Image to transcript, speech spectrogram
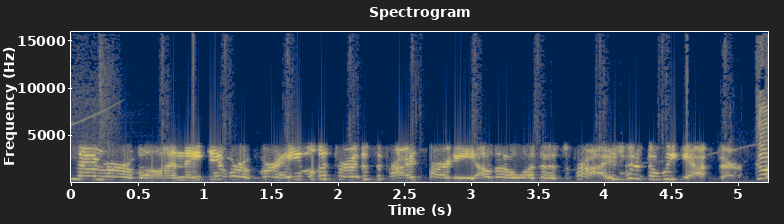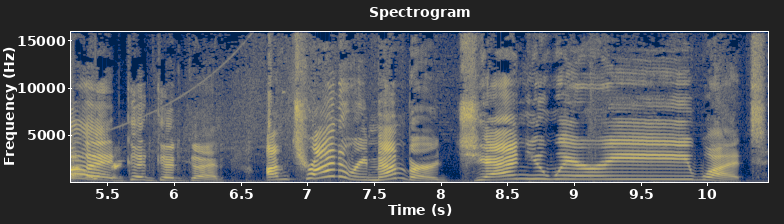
memorable, and they did were, were able to throw the surprise party, although it wasn't a surprise, the week after. So it was good, great. good, good, good. I'm trying to remember January what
